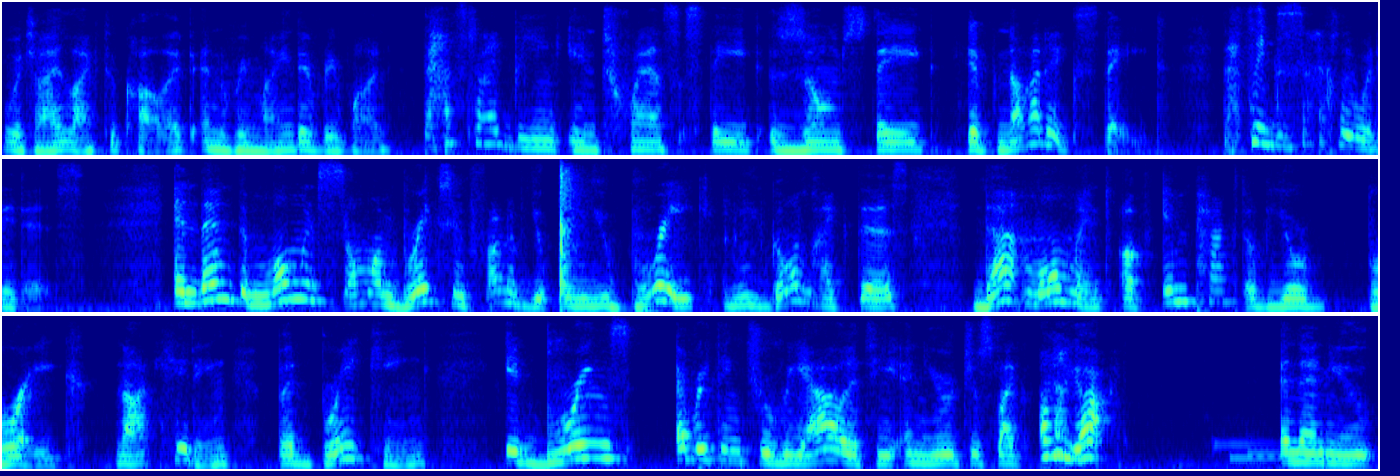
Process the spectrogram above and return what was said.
which I like to call it, and remind everyone, that's like being in trance state, zone state, hypnotic state. That's exactly what it is. And then the moment someone brakes in front of you and you brake and you go like this, that moment of impact of your brake, not hitting, but braking, it brings everything to reality and you're just like, oh my God. And then you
